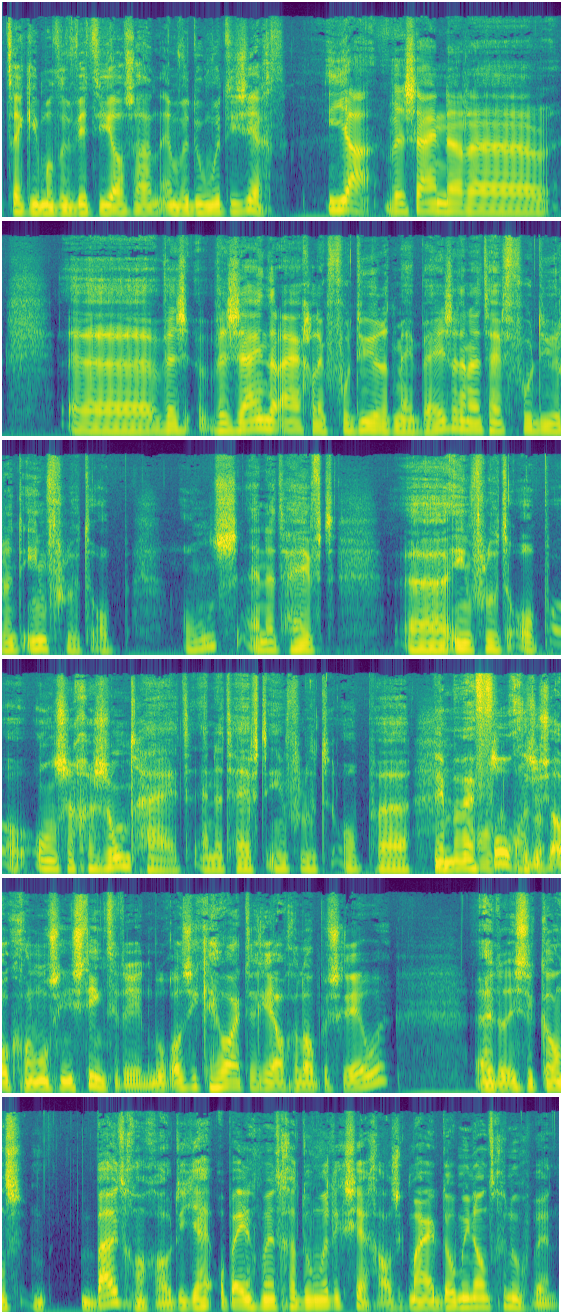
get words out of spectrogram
trek iemand een witte jas aan en we doen wat hij zegt. Ja, we zijn er... Uh, uh, we, we zijn er eigenlijk voortdurend mee bezig... en het heeft voortdurend invloed op ons. En het heeft uh, invloed op onze gezondheid. En het heeft invloed op... Uh, nee, maar wij onze, volgen onze... dus ook gewoon onze instincten erin. Als ik heel hard tegen jou ga lopen schreeuwen... Uh, dan is de kans buitengewoon groot dat jij op enig moment gaat doen wat ik zeg. Als ik maar dominant genoeg ben.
